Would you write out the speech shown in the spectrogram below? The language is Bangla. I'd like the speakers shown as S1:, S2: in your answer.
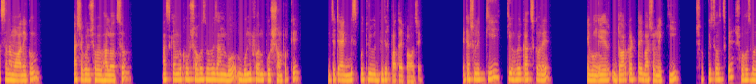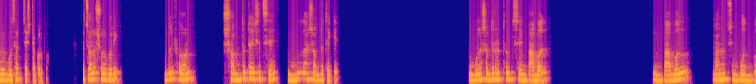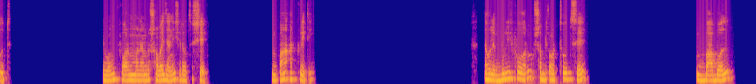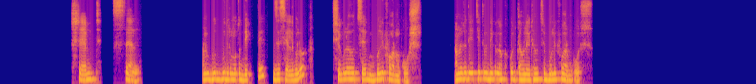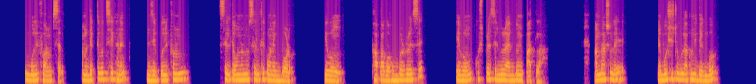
S1: আসসালামু আলাইকুম। আশা করি সবাই ভালো আছো। আজকে আমরা খুব সহজভাবে জানব বুলিফর্ম কোষ সম্পর্কে, যেটা একবীজপত্রী উদ্ভিদের পাতায় পাওয়া যায়। এটা আসলে কি, কীভাবে কাজ করে, এবং এর দরকারটাই বা আসলে কি, সবকিছু আজকে সহজভাবে বোঝার চেষ্টা করব। তো চলো শুরু করি। বুলিফর্ম শব্দটা এসেছে বুলা শব্দ থেকে। বুলা শব্দের অর্থ হচ্ছে বাবল। বাবল মানে হচ্ছে বুদবুদ। এবং ফর্ম মানে আমরা সবাই জানি সেটা হচ্ছে শেপ বা আকৃতি। তাহলে বুলি ফর্ম শব্দের অর্থ হচ্ছে বাবল শেপড সেল মানে বুদবুদের মতো দেখতে যে সেলগুলো সেগুলো হচ্ছে বুলিফর্ম কোষ। আমরা যদি এই চিত্রের দিকে লক্ষ্য করি তাহলে এটা হচ্ছে বুলিফর্ম কোষ। Bulliform cell. আমরা দেখতে পাচ্ছি এখানে যে বুলিফর্ম সেলটা অন্যান্য সেল থেকে অনেক বড় এবং ফাঁপা গহ্বর রয়েছে এবং কোষপ্রাচীরগুলো একদমই পাতলা। আমরা আসলে এই বৈশিষ্ট্যগুলো এখনই দেখব।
